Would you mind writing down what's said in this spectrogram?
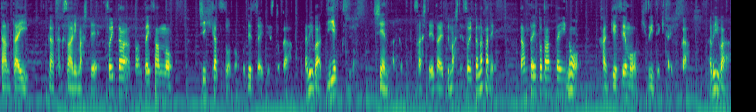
団体がたくさんありまして、そういった団体さんの地域活動のお手伝いですとか、あるいは DX の支援なんかもさせていただいてまして、そういった中で団体と団体の関係性も築いていきたいとか、あるいは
